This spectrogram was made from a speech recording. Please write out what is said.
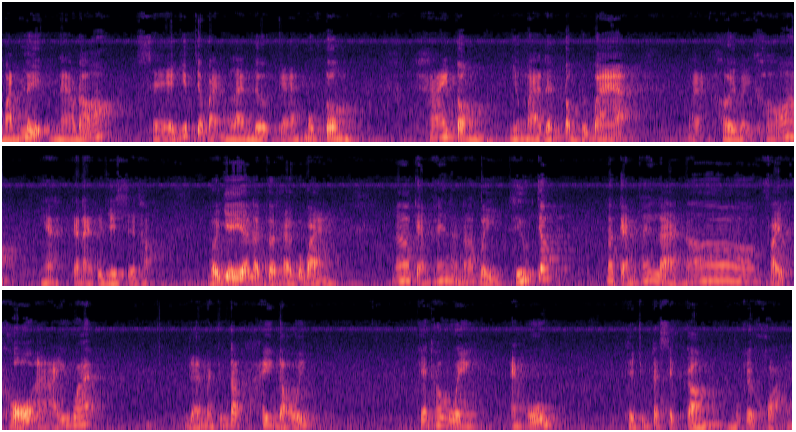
mãnh liệt nào đó sẽ giúp cho bạn làm được cả một tuần, hai tuần. Nhưng mà đến tuần thứ ba bạn hơi bị khó nha. Cái này tôi chia sẻ thật. Bởi vì là cơ thể của bạn, nó cảm thấy là nó bị thiếu chất. Nó cảm thấy là nó phải khổ ải quá để mà chúng ta thay đổi cái thói quen ăn uống. Thì chúng ta sẽ cần một cái khoảng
